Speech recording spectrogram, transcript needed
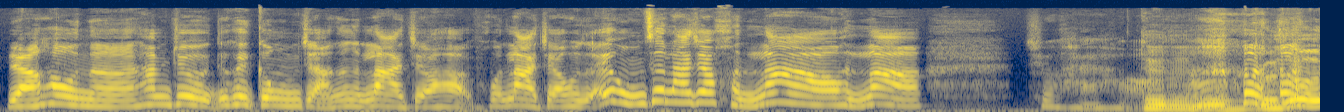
然后呢，他们就会跟我们讲那个辣椒哈，或辣椒，或者哎，我们这辣椒很辣哦，很辣啊。就还好，对对对，有时候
